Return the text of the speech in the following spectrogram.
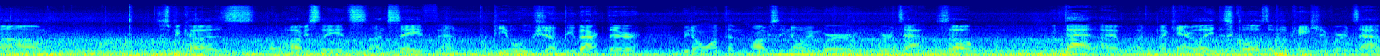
um, just because obviously it's unsafe and people who shouldn't be back there we don't want them obviously knowing where where it's at so with that i i can't really disclose the location where it's at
